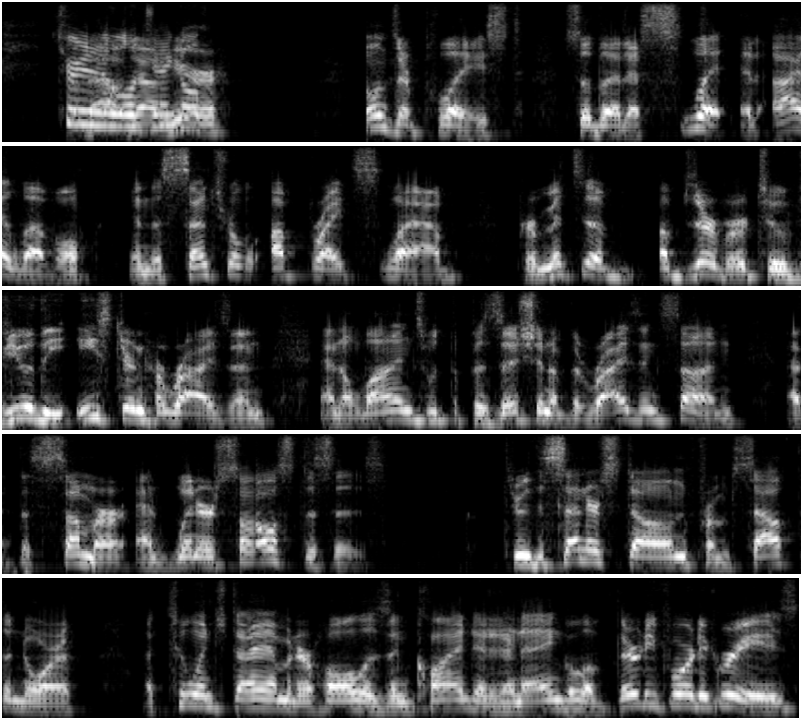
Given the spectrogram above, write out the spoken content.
Turn now a little jingle. Here, stones are placed so that a slit at eye level in the central upright slab permits an observer to view the eastern horizon and aligns with the position of the rising sun at the summer and winter solstices. Through the center stone from south to north, a two inch diameter hole is inclined at an angle of 34 degrees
